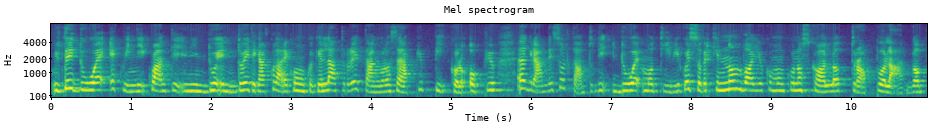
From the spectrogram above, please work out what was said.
dei due e quindi quanti due, dovete calcolare comunque che l'altro rettangolo sarà più piccolo o più eh, grande soltanto di due motivi. Questo perché non voglio comunque uno scollo troppo largo.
